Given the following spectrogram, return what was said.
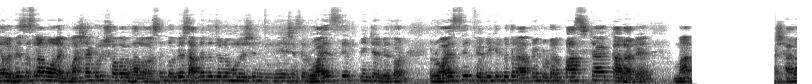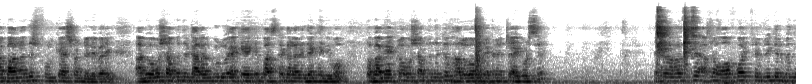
হ্যালো বেশ আসসালামু আলাইকুম। আশা করি সবাই ভালো আছেন। তো বেশ আপনাদের জন্য মূল নিয়ে এসেছে রয়্যাল সিল্ক প্রিন্টের ভেতর। রয়্যাল সিল্ক ফেব্রিকের ভেতর আপনি টোটাল পাঁচটা কালারে সারা Bangladesh full cash on delivery আমি অবশ্য আপনাদের কালারগুলো একে একে পাঁচটা কালারে দেখাই দিব। তবে আমি একটা অবশ্য আপনাদেরকে ভালোভাবে দেখানোর ট্রাই করছি। এটা হচ্ছে আপনার অফ হোয়াইট ফেব্রিকের ভেতর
